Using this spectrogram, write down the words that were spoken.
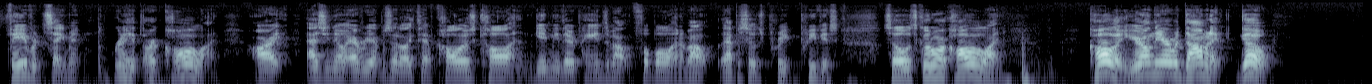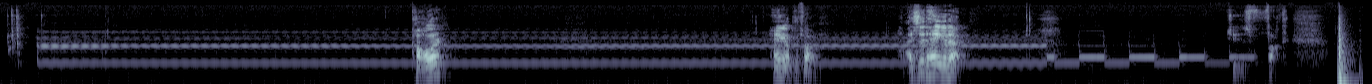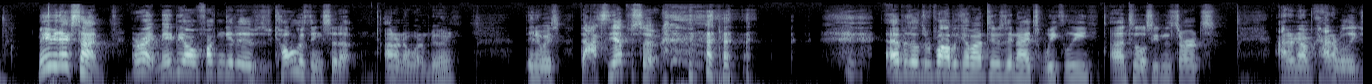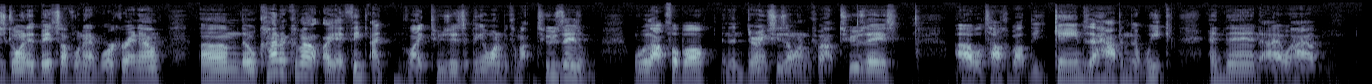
favorite segment. We're going to hit our call line. All right, as you know, every episode I like to have callers call and give me their pains about football and about episodes pre- previous. So let's go to our caller line. Caller, you're on the air with Dominic. Go. Caller? Hang up the phone. I said hang it up. Jesus fuck. Maybe next time. All right, maybe I'll fucking get a caller thing set up. I don't know what I'm doing. Anyways, that's the episode. Episodes will probably come on Tuesday nights weekly uh, until the season starts. I don't know. I'm kind of really just going it based off when I have work right now. Um, they'll kind of come out like I think I like Tuesdays. I think I want them to come out Tuesdays without football, and then during season I want them to come out Tuesdays. Uh, we'll talk about the games that happened the week, and then I will have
